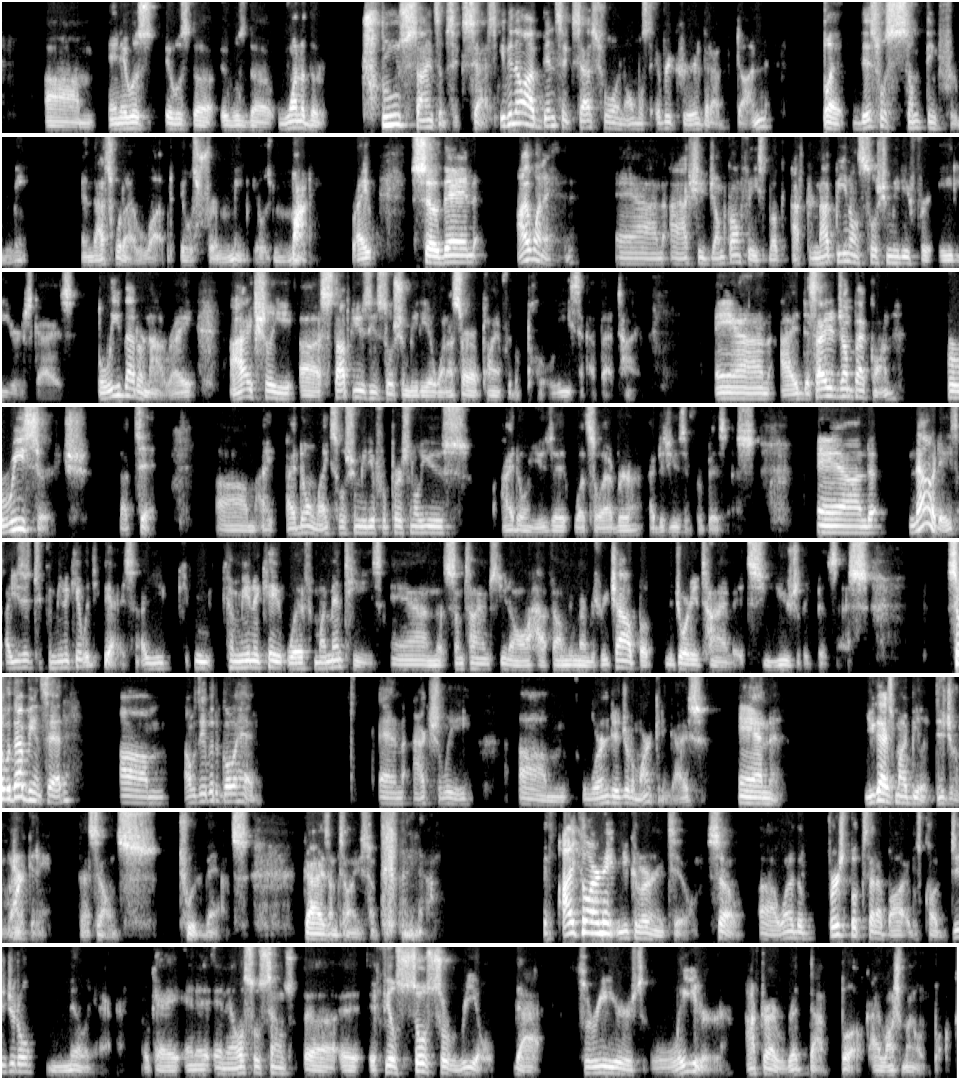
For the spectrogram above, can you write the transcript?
Um, and it was it was the it was the one of the true signs of success. Even though I've been successful in almost every career that I've done, but this was something for me. And that's what I loved. It was for me. It was mine right? So then I went ahead and I actually jumped on Facebook after not being on social media for 80 years, guys. Believe that or not, right? I actually uh, stopped using social media when I started applying for the police at that time. And I decided to jump back on for research. That's it. Um, I, I don't like social media for personal use. I don't use it whatsoever. I just use it for business. And nowadays i use it to communicate with you guys. I communicate with my mentees and sometimes you know i'll have family members reach out but majority of the time it's usually business. So with that being said um, i was able to go ahead and actually um, learn digital marketing guys. And you guys might be like digital marketing? That sounds too advanced. Guys i'm telling you something right now if I can learn it, you can learn it too. So uh, one of the first books that I bought it was called Digital Millionaire. Okay, and it and it also sounds uh, it feels so surreal that three years later, after I read that book, I launched my own book.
